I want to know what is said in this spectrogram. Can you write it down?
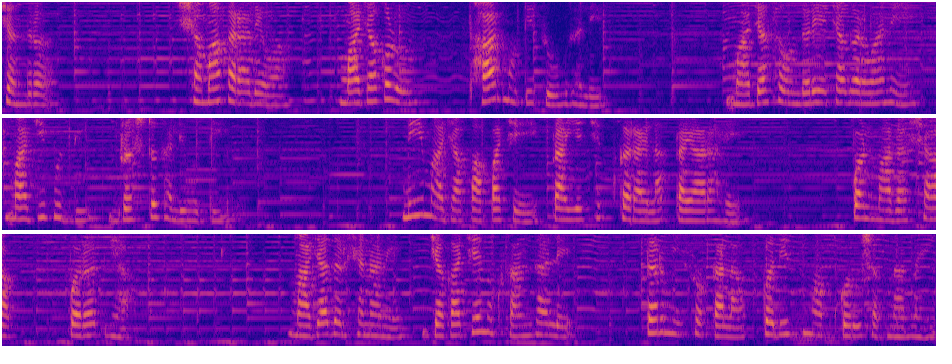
चंद्र क्षमा करा देवा माझ्याकडून फार मोठी चूक झाली. माझ्या सौंदर्याच्या गर्वाने माझी बुद्धी भ्रष्ट झाली होती. मी माझ्या पापाचे प्रायचित करायला तयार आहे. पण माझा शाप परत घ्या. माझ्या दर्शनाने जगाचे नुकसान झाले तर मी स्वतःला कधीच माफ करू शकणार नाही.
